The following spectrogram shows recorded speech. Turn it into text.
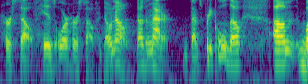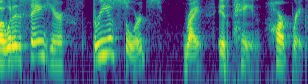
herself, his or herself. I don't know. Doesn't matter. That's pretty cool though. Um, but what it is saying here, three of swords, right, is pain, heartbreak.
